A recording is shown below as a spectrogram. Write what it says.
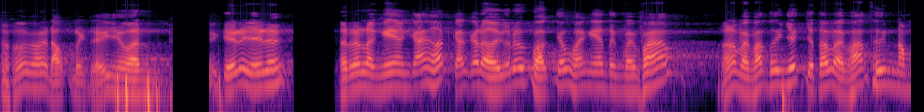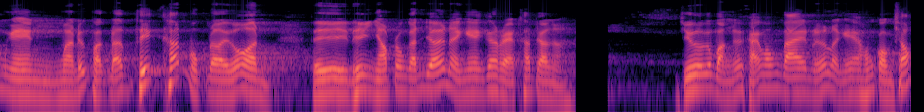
Không có đọc được chữ như mình. Cái kiểu như vậy đó. Thật ra là nghe cái hết cả cả đời của Đức Phật chứ không phải nghe từng bài pháp. Đó là bài pháp thứ nhất cho tới bài pháp thứ năm ngàn mà Đức Phật đã thiết hết một đời của mình. Thì thi nhập trong cảnh giới này nghe cái rẹt hết trơn à. Chưa có bằng cái khải móng tay nữa là nghe không còn sót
